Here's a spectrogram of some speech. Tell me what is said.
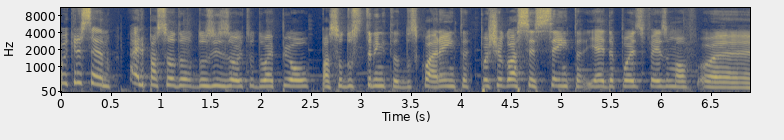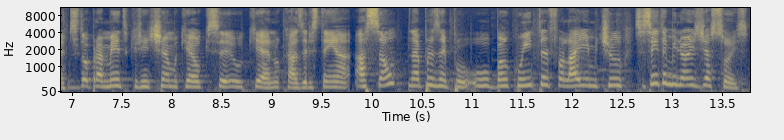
foi crescendo. Aí ele passou do- dos 18 do IPO, passou dos 30, dos 40, depois chegou a 60 e aí depois fez um desdobramento que a gente chama, que é o que, o que é, no caso, eles têm a ação, né? Por exemplo, o Banco Inter foi lá e emitiu 60 milhões de ações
